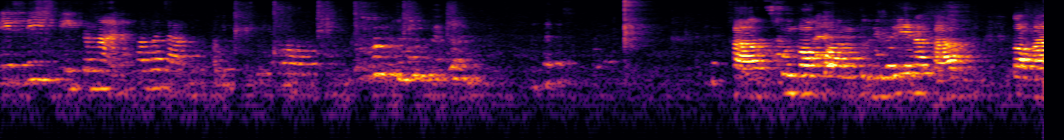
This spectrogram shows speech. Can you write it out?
ลิลลี่สีสมานนะคะมาจากครับคุณปอพรคุณลิลลี่นะครับ ต่อมา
